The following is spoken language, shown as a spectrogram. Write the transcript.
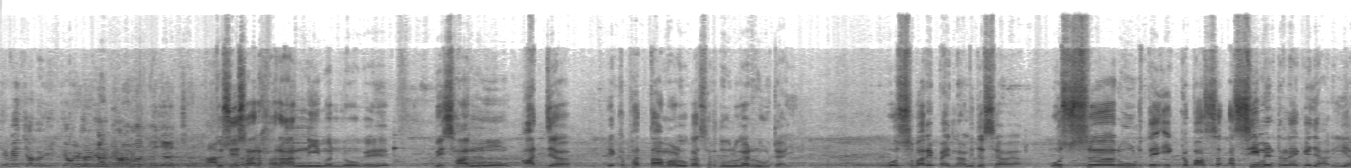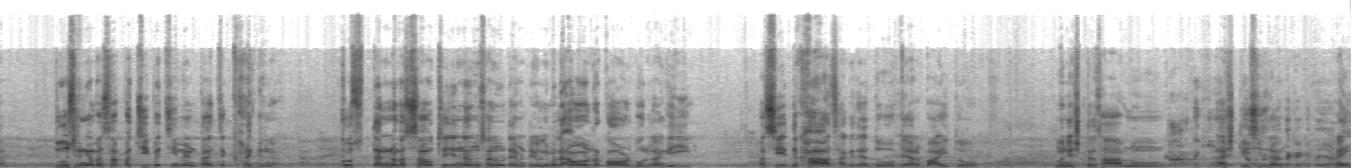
ਕਿਵੇਂ ਚੱਲ ਰਹੀ ਕਿਉਂ ਚੱਲ ਰਹੀ ਤੁਸੀਂ ਸਰ ਹੈਰਾਨੀ ਮੰਨੋਗੇ ਵੀ ਸਾਨੂੰ ਅੱਜ ਇੱਕ ਫੱਤਾ ਮਾਲੂ ਕਾ ਸਰਦੂਲਗੜ੍ਹ ਰੂਟ ਹੈ ਜੀ। ਉਸ ਬਾਰੇ ਪਹਿਲਾਂ ਵੀ ਦੱਸਿਆ ਹੋਇਆ। ਉਸ ਰੂਟ ਤੇ ਇੱਕ ਬੱਸ 80 ਮਿੰਟ ਲੈ ਕੇ ਜਾ ਰਹੀ ਆ। ਦੂਸਰੀਆਂ ਬੱਸਾਂ 25 25 ਮਿੰਟਾਂ 'ਚ ਖੜ ਗਈਆਂ। ਕੁਝ ਤਿੰਨ ਬੱਸਾਂ ਉੱਥੇ ਜਿਨ੍ਹਾਂ ਨੂੰ ਸਾਨੂੰ ਟਾਈਮ ਟੇਬਲ ਮਤਲਬ ਔਨ ਰਿਕਾਰਡ ਬੋਲਾਂਗੇ ਜੀ। ਅਸੀਂ ਦਿਖਾ ਸਕਦੇ ਹਾਂ 2022 ਤੋਂ ਮਿਨਿਸਟਰ ਸਾਹਿਬ ਨੂੰ? ਐਸਟੀਸੀ ਸਾਹਿਬ। ਹੈਂ? ਰਿਹਾ?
